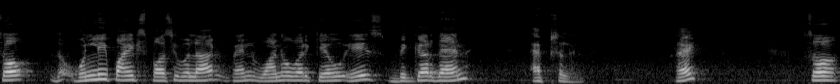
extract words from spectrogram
So, the only points possible are when 1 over q is bigger than epsilon, right. So,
